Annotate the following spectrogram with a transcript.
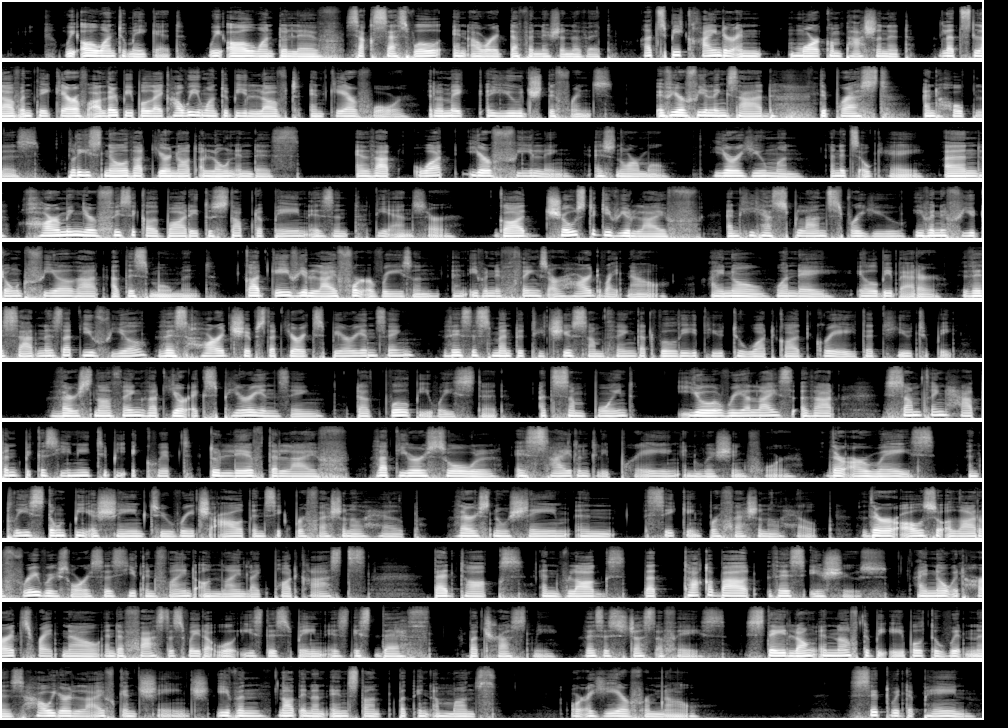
We all want to make it. We all want to live successful in our definition of it. Let's be kinder and more compassionate. Let's love and take care of other people like how we want to be loved and cared for. It'll make a huge difference. If you're feeling sad, depressed, and hopeless, please know that you're not alone in this and that what you're feeling is normal. You're human and it's okay. And harming your physical body to stop the pain isn't the answer. God chose to give you life and He has plans for you, even if you don't feel that at this moment. God gave you life for a reason, and even if things are hard right now, I know one day it'll be better this sadness that you feel, these hardships that you're experiencing, this is meant to teach you something that will lead you to what God created you to be. There's nothing that you're experiencing that will be wasted. At some point, you'll realize that something happened because you need to be equipped to live the life that your soul is silently praying and wishing for. There are ways and please don't be ashamed to reach out and seek professional help. There's no shame in seeking professional help. There are also a lot of free resources you can find online, like podcasts, TED Talks, and vlogs that talk about these issues. I know it hurts right now, and the fastest way that will ease this pain is, is death. But trust me, this is just a phase. Stay long enough to be able to witness how your life can change, even not in an instant, but in a month or a year from now. Sit with the pain.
